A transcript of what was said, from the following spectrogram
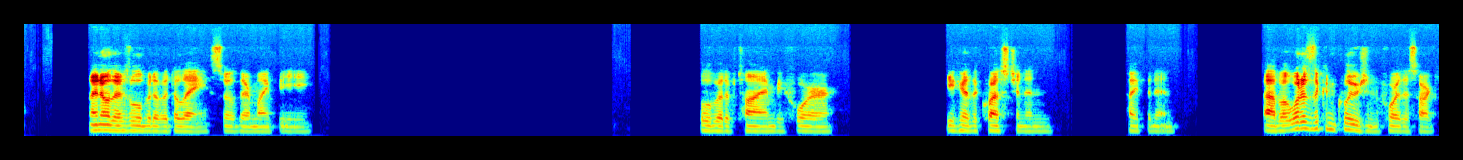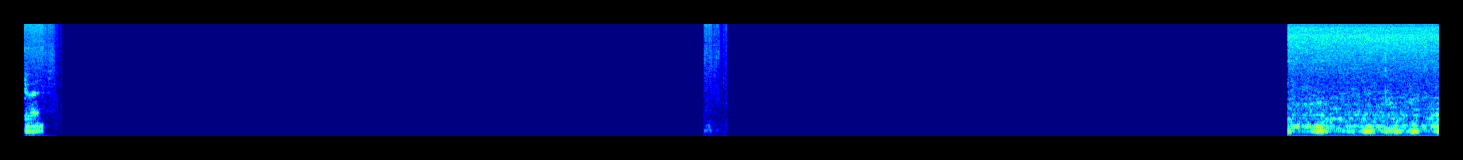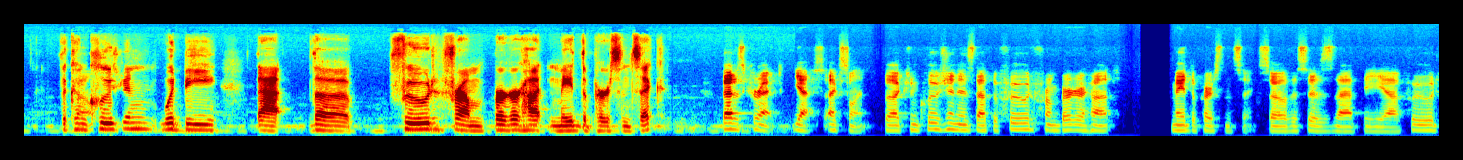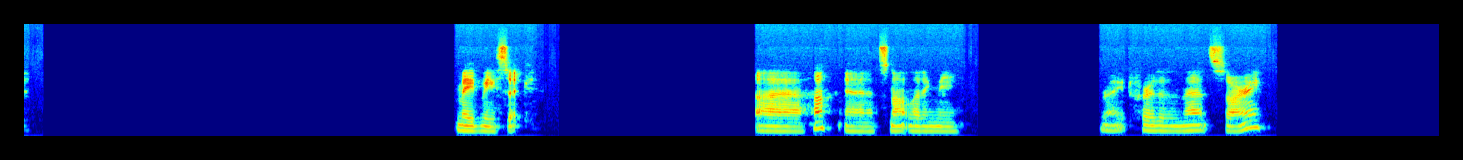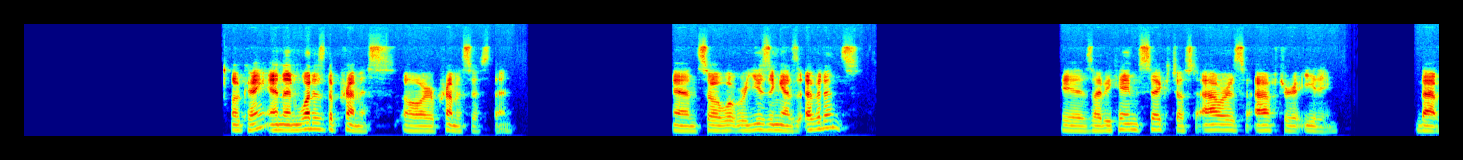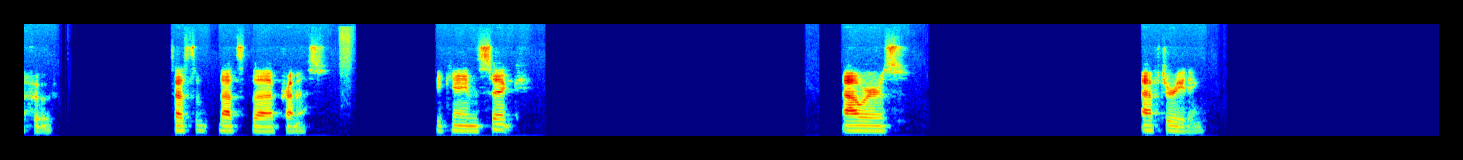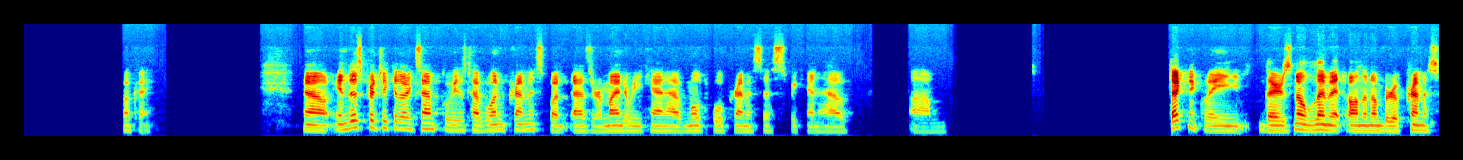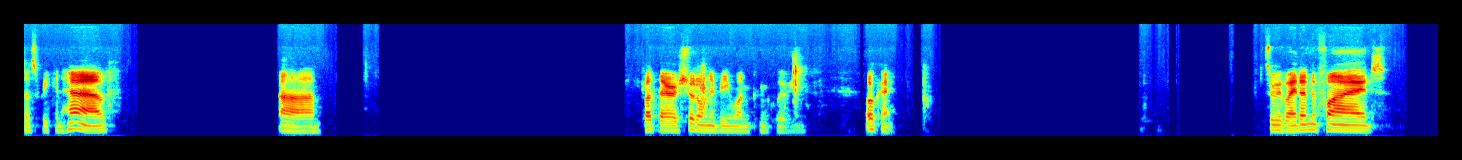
I know there's a little bit of a delay, so there might be a little bit of time before you hear the question and type it in. Uh, but what is the conclusion for this argument? The conclusion would be that the food from Burger Hut made the person sick. That is correct. Yes, excellent. The conclusion is that the food from Burger Hut made the person sick. So this is that the uh, food made me sick. Uh huh. And it's not letting me write further than that. Sorry. Okay, and then what is the premise or premises then? And so what we're using as evidence is I became sick just hours after eating that food. That's the, that's the premise. Became sick hours after eating. Okay. Now, in this particular example, we just have one premise, but as a reminder, we can have multiple premises. We can have, um, technically, there's no limit on the number of premises we can have. Uh, but there should only be one conclusion. Okay. So we've identified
